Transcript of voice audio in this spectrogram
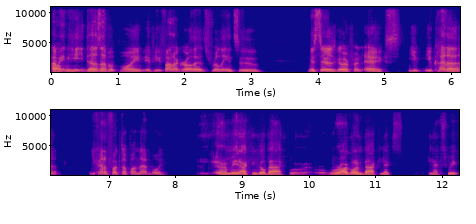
I mean, he does maybe. have a point. If you found a girl that's really into Mysterious Girlfriend X, you you kind of you kind of fucked up on that boy. I mean, I can go back. We're, we're all going back next next week.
